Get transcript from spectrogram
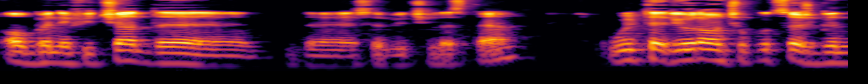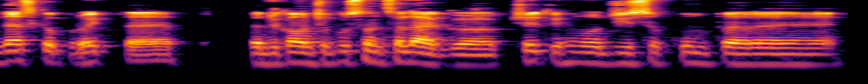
au beneficiat de, de serviciile astea, ulterior au început să-și gândească proiecte pentru că au început să înțeleagă ce tehnologii să cumpere,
